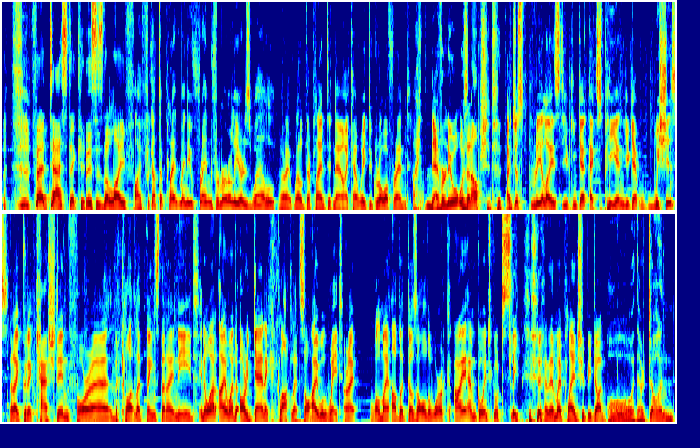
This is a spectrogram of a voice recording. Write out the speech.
Fantastic. This is the life. I forgot to plant my new friend from earlier as well. All right, well, they're planted now. I can't wait to grow a friend. I never knew it was an option. I just realized you can get XP and you get wishes that I could have cashed in for uh, the clotlet things that I need. You know what? I want organic clotlet, so I will wait. All right. While my ooblet does all the work, I am going to go to sleep. and then my plan should be done. Oh, they're done.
